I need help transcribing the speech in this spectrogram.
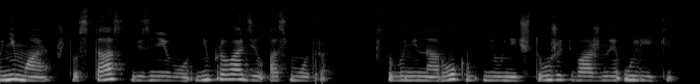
понимая, что Стас без него не проводил осмотра, чтобы ненароком не уничтожить важные улики.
